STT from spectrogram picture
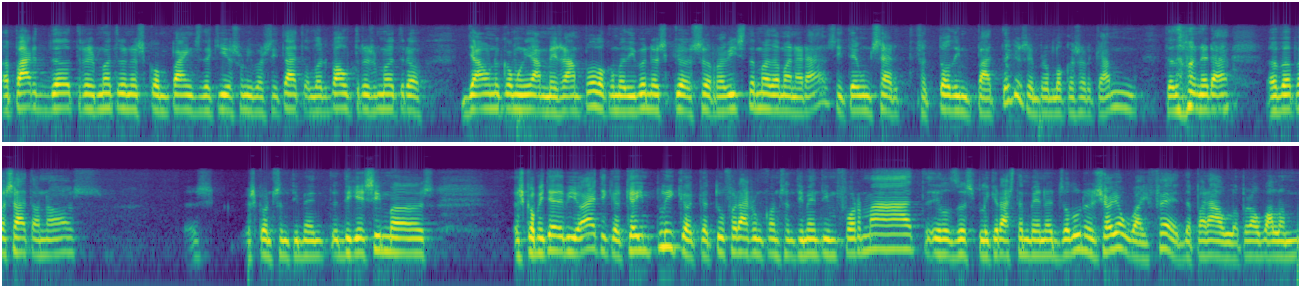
a part de transmetre als companys d'aquí a la universitat, les vol transmetre ja una comunitat més ampla, el que me diuen és que la revista me demanarà, si té un cert factor d'impacte, que sempre és el que cercam, te demanarà haver passat o no el consentiment, diguéssim, es, el comitè de bioètica, que implica que tu faràs un consentiment informat els explicaràs també als alumnes. Això ja ho vaig fer, de paraula, però ho volen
